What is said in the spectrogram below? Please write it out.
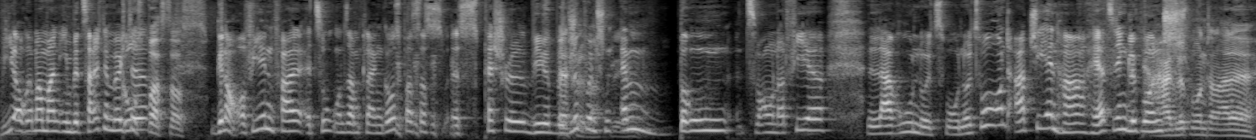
wie auch immer man ihn bezeichnen möchte. Ghostbusters. Genau, auf jeden Fall äh, zu unserem kleinen Ghostbusters äh, Special. Wir beglückwünschen M-Bone 204, Laru 0202 und Archie NH. Herzlichen Glückwunsch. Ja, Glückwunsch an alle.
